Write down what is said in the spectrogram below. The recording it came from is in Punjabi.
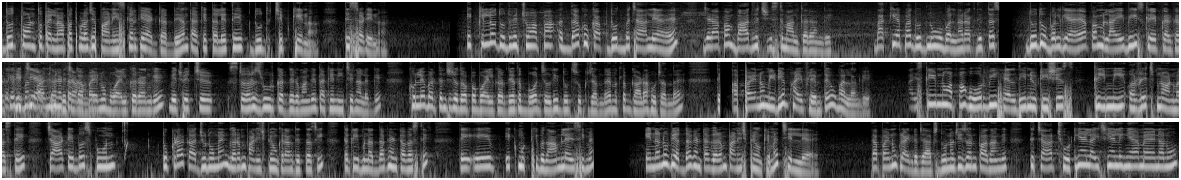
ਦੁੱਧ ਪਾਉਣ ਤੋਂ ਪਹਿਲਾਂ ਆਪਾਂ ਥੋੜਾ ਜਿਹਾ ਪਾਣੀ ਇਸ ਕਰਕੇ ਐਡ ਕਰਦੇ ਹਾਂ ਤਾਂ ਕਿ ਤਲੇ ਤੇ ਦੁੱਧ ਚਿਪਕੇ ਨਾ ਤੇ ਸੜੇ ਨਾ। 1 ਕਿਲੋ ਦੁੱਧ ਵਿੱਚੋਂ ਆਪਾਂ ਅੱਧਾ ਕੁ ਕੱਪ ਦੁੱਧ ਬਚਾ ਲਿਆ ਹੈ, ਜਿਹੜਾ ਆਪਾਂ ਬਾਅਦ ਵਿੱਚ ਇਸਤੇਮਾਲ ਕਰਾਂਗੇ। ਬਾਕੀ ਆਪਾਂ ਦੁੱਧ ਨੂੰ ਉਬਲਣਾ ਰੱਖ ਦਿੱਤਾ ਸੀ ਦੁੱਧ ਉਬਲ ਗਿਆ ਹੈ ਆਪਾਂ ਮਲਾਈ ਵੀ ਸਕ੍ਰੇਪ ਕਰ ਕਰਕੇ ਵਿੱਚ 5 ਮਿੰਟ ਤੱਕ ਆਪਾਂ ਇਹਨੂੰ ਬੋਇਲ ਕਰਾਂਗੇ ਵਿੱਚ ਵਿੱਚ ਸਟਰ ਜ਼ਰੂਰ ਕਰਦੇ ਰਵਾਂਗੇ ਤਾਂ ਕਿ ਨੀਚੇ ਨਾ ਲੱਗੇ। ਖੁੱਲੇ ਬਰਤਨ 'ਚ ਜਦੋਂ ਆਪਾਂ ਬੋਇਲ ਕਰਦੇ ਹਾਂ ਤਾਂ ਬਹੁਤ ਜਲਦੀ ਦੁੱਧ ਸੁੱਕ ਜਾਂਦਾ ਹੈ ਮਤਲਬ ਗਾੜਾ ਹੋ ਜਾਂਦਾ ਹੈ। ਤੇ ਆਪਾਂ ਇਹਨੂੰ ਮੀਡੀਅਮ ਹਾਈ ਫਲੇਮ ਤੇ ਉਬਾਲਾਂਗੇ। ਆਈਸਕ੍ਰੀਮ ਨੂੰ ਆਪਾਂ ਹੋਰ ਵੀ ਹੈਲਦੀ ਨਿਊਟ੍ਰੀਸ਼ੀਅਸ ਕਰੀਮੀ ਔਰ ਰਿਚ ਬਣਾਉਣ ਵਾਸਤੇ 4 ਟੇਬਲ ਸਪੂਨ ਟੁਕੜਾ ਕਾਜੂ ਨੂੰ ਮੈਂ ਗਰਮ ਪਾਣੀ 'ਚ ਭਿਓ ਕੇ ਰੱਖ ਦਿੱਤਾ ਸੀ ਤਕਰੀਬਨ ਅੱਧਾ ਘੰਟਾ ਵਾਸਤੇ। ਤੇ ਇਹ ਇੱਕ ਮੁਠੀ ਬਦਾਮ ਲਏ ਸੀ ਮੈਂ। ਇਹਨਾਂ ਨੂੰ ਵੀ ਅੱਧਾ ਘੰਟਾ ਗਰਮ ਪਾਣੀ 'ਚ ਭਿਉਂ ਕੇ ਮੈਂ ਛਿੱਲ ਲਿਆ ਹੈ। ਤਾਂ ਆਪਾਂ ਇਹਨੂੰ ਗ੍ਰਾਈਂਡਰ ਜਾਰ 'ਚ ਦੋਨੋਂ ਚੀਜ਼ਾਂ ਨੂੰ ਪਾ ਦਾਂਗੇ ਤੇ ਚਾਰ ਛੋਟੀਆਂ ਇਲਾਇਚੀਆਂ ਲਈਆਂ ਮੈਂ ਇਹਨਾਂ ਨੂੰ।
